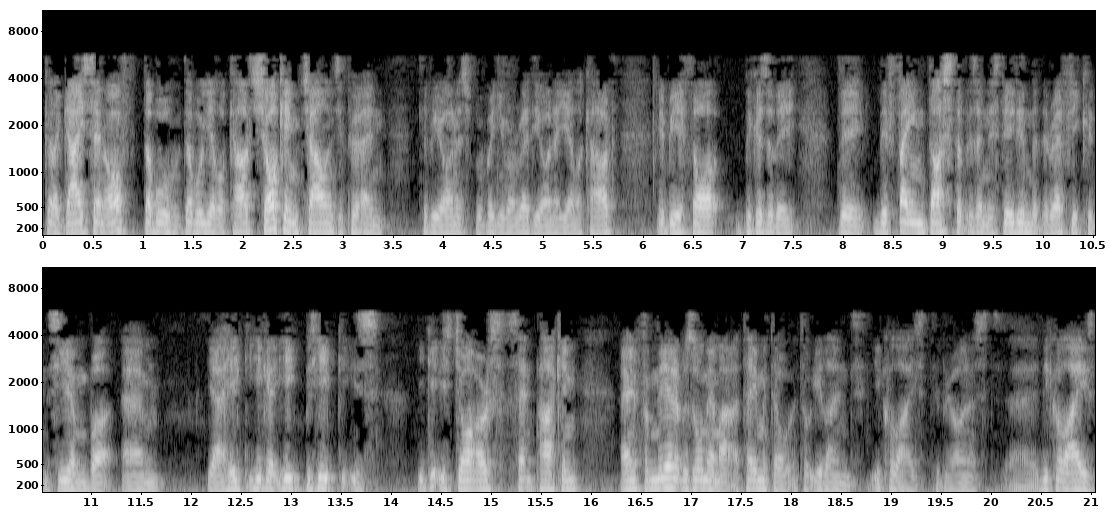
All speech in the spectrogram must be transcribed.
got a guy sent off, double double yellow card. Shocking challenge he put in, to be honest. But when you were already on a yellow card, maybe he thought because of the the the fine dust that was in the stadium that the referee couldn't see him. But um, yeah, he he got he he his he get his jotters sent packing. And from there, it was only a matter of time until until Eland equalised. To be honest, uh, equalised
